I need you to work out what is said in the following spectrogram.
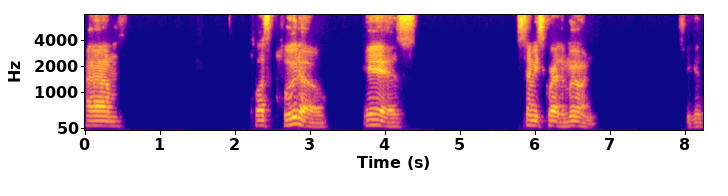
Um, plus Pluto is semi-square the moon. So you can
